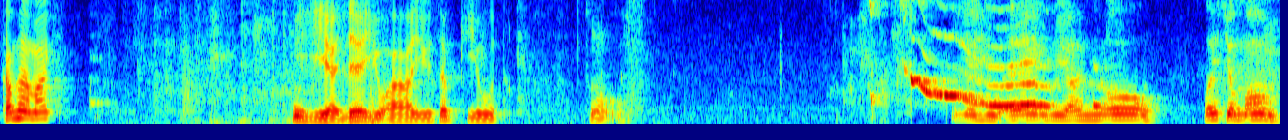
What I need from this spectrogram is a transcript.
Come here, Max. Yeah, there you are. You're so cute. Oh. Yeah, you angry, I know. Where's your mom?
